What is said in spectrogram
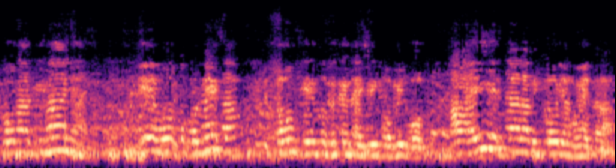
Con artimañas, 10 votos por mesa, son 175 mil votos. Ahí está la victoria nuestra.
